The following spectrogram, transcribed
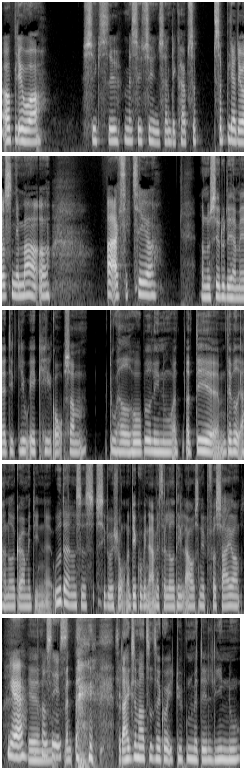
oplever succes med sit synshandicap, så, så bliver det også nemmere at, at acceptere. Og nu ser du det her med, at dit liv ikke helt går, som du havde håbet lige nu, og, og det, øh, det ved jeg har noget at gøre med din uh, uddannelsessituation, og det kunne vi nærmest have lavet et helt afsnit for sig om. Ja, øhm, præcis. Men, så der er ikke så meget tid til at gå i dybden med det lige nu,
